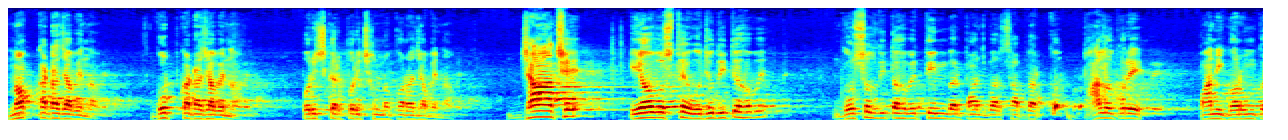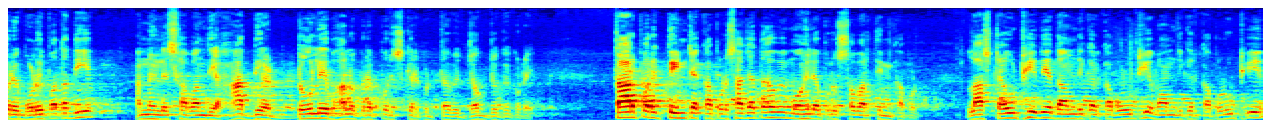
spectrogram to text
নখ কাটা যাবে না, গোপ কাটা যাবে না পরিষ্কার পরিচ্ছন্ন করা যাবে না। যা আছে এ অবস্থায় অজু দিতে হবে, গোসল দিতে হবে তিনবার, পাঁচবার সাবধান খুব ভালো করে পানি গরম করে বড়ই পাতা দিয়ে আর নাহলে সাবান দিয়ে হাত দিয়ে ডোলে ভালো করে পরিষ্কার করতে হবে জকজকে করে। তারপরে তিনটা কাপড় সাজাতে হবে, মহিলা পুরুষ সবার তিন কাপড়। লাশটা উঠিয়ে দিয়ে ডান দিকের কাপড় উঠিয়ে, বাম দিকের কাপড় উঠিয়ে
